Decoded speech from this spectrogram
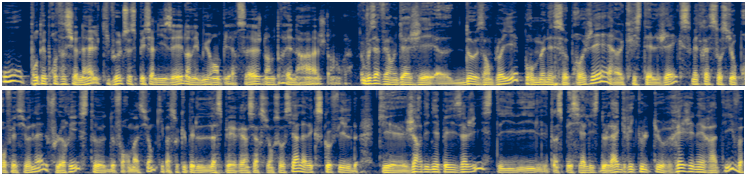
ou pour des professionnels qui veulent se spécialiser dans les murs en pierre sèche, dans le drainage. Dans, voilà. Vous avez engagé euh, deux employés pour mener ce projet. Euh, Christelle Jex, maîtresse socio-professionnelle, fleuriste de formation, qui va s'occuper de l'aspect réinsertion sociale. Alex Cofield, qui est jardinier paysagiste. Il, il est un spécialiste de l'agriculture régénérative.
